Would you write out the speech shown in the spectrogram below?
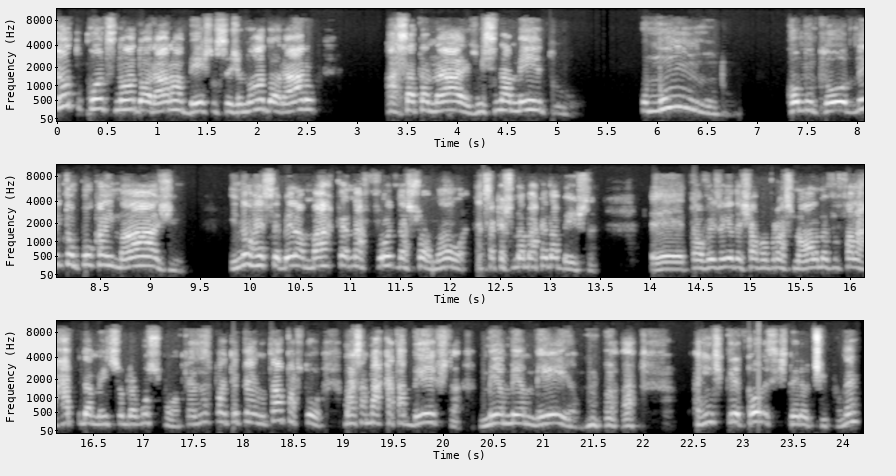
Tanto quantos não adoraram a besta, ou seja, não adoraram a Satanás, o ensinamento, o mundo como um todo, nem tampouco a imagem, e não receber a marca na fronte da sua mão, essa questão da marca da besta. É, talvez eu ia deixar para a próxima aula, mas vou falar rapidamente sobre alguns pontos. Que às vezes pode ter perguntado, ah, pastor, mas a marca da besta, 666. a gente cria todo esse estereotipo, né?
